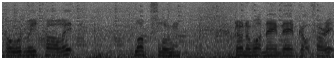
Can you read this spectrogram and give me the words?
what would we call it? Log flume. Don't know what name they've got for it.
